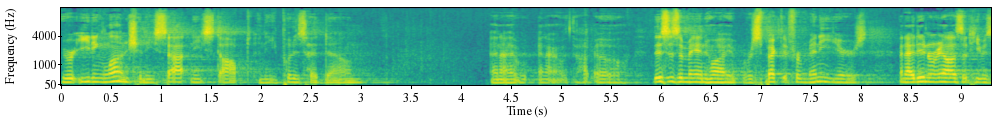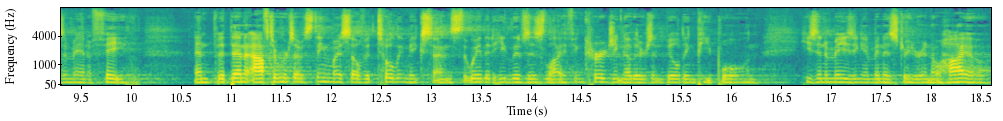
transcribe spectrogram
we were eating lunch, and he sat and he stopped and he put his head down, And I, and I thought, oh, this is a man who I respected for many years, and I didn't realize that he was a man of faith. And, but then afterwards, I was thinking to myself, it totally makes sense the way that he lives his life, encouraging others and building people. And he's an amazing administrator in Ohio.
